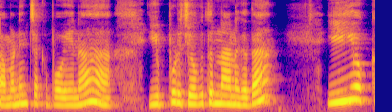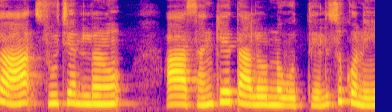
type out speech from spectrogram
గమనించకపోయినా ఇప్పుడు చెబుతున్నాను కదా ఈ యొక్క సూచనలను ఆ సంకేతాలు నువ్వు తెలుసుకొని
